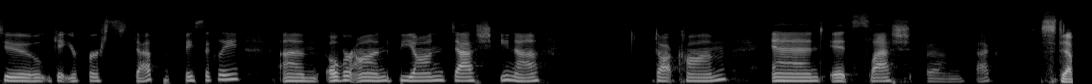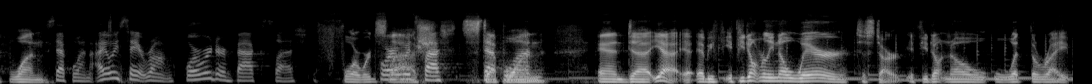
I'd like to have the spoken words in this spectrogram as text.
to get your first step, basically, um, over on beyond-enough.com, and it's slash um, back Step one, step one. I always say it wrong. Forward or backslash forward, forward slash, slash step one. And uh, yeah, if, if you don't really know where to start, if you don't know what the right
